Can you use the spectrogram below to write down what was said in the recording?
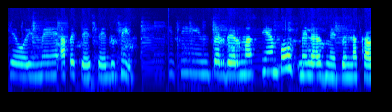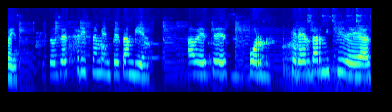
que hoy me apetece lucir y sin perder más tiempo me las meto en la cabeza. Entonces, tristemente también, a veces por querer dar mis ideas,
